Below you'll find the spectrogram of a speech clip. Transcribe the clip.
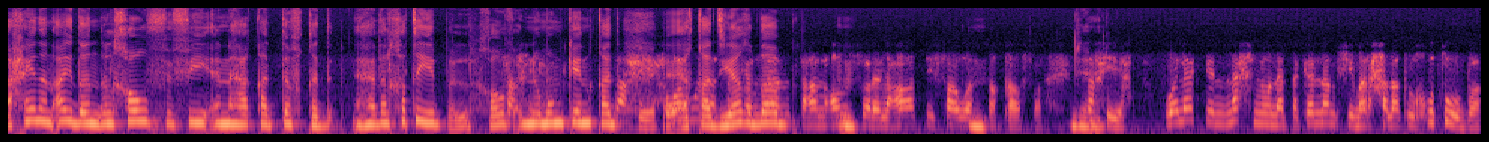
أحيانا أيضا الخوف في أنها قد تفقد هذا الخطيب، الخوف صحيح. أنه ممكن قد صحيح. قد يغضب عن عنصر العاطفة والثقافة، جميل. صحيح ولكن نحن نتكلم في مرحلة الخطوبة،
